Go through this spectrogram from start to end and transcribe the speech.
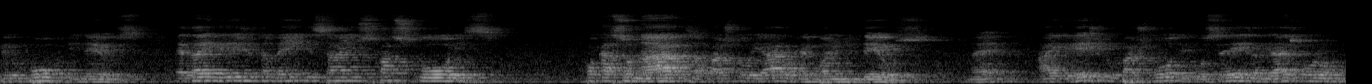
pelo povo de Deus. É da igreja também que saem os pastores, vocacionados a pastorear o rebanho de Deus. Né? A igreja do pastor de vocês, aliás, foram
